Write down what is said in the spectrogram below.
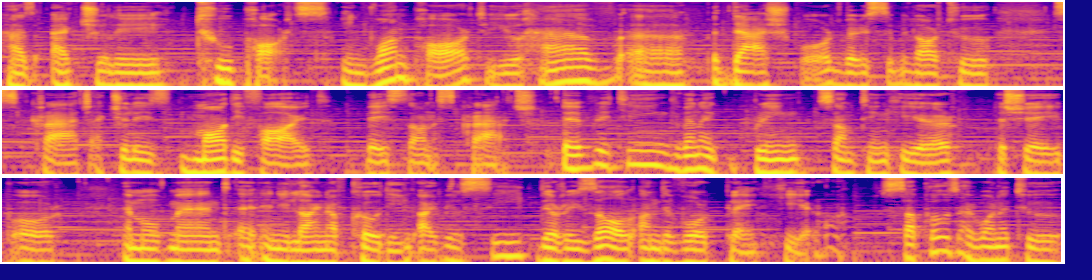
has actually two parts. In one part you have uh, a dashboard very similar to scratch actually is modified based on scratch. Everything when I bring something here a shape or a movement any line of coding I will see the result on the work plane here. Suppose I wanted to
